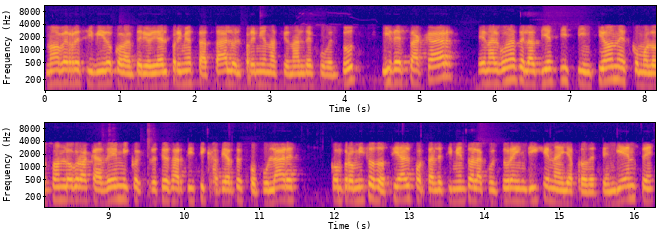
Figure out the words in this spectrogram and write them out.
no haber recibido con anterioridad el premio estatal o el premio nacional de juventud y destacar en algunas de las 10 distinciones como lo son logro académico, expresiones artísticas y artes populares, compromiso social, fortalecimiento de la cultura indígena y afrodescendiente,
